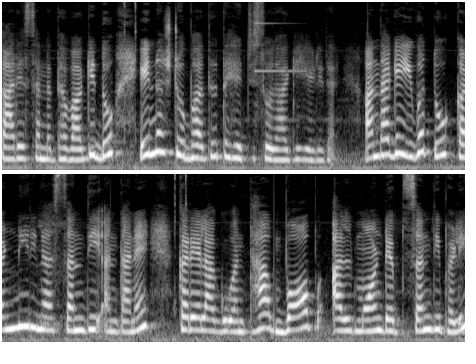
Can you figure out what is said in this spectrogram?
ಕಾರ್ಯಸನ್ನದ್ಧವಾಗಿದ್ದು, ಇನ್ನಷ್ಟು ಭದ್ರತೆ ಹೆಚ್ಚಿಸುವುದಾಗಿ ಹೇಳಿದೆ. ಅಂದಾಗೆ ಇವತ್ತು ಕಣ್ಣೀರಿನ ಸಂಧಿ ಅಂತಾನೆ ಕರೆಯಲಾಗುವಂತಹ ಬಾಬ್ ಅಲ್ ಮಾಂಡೆಬ್ ಸಂಧಿ ಬಳಿ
